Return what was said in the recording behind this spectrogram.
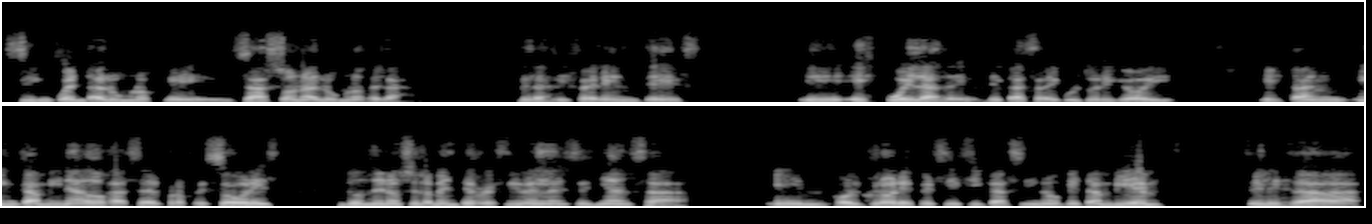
50 alumnos que ya son alumnos de, las de las diferentes eh, escuelas de, de, Casa de Cultura y que hoy están encaminados a ser profesores, donde no solamente reciben la enseñanza en folclore específica, sino que también se les da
